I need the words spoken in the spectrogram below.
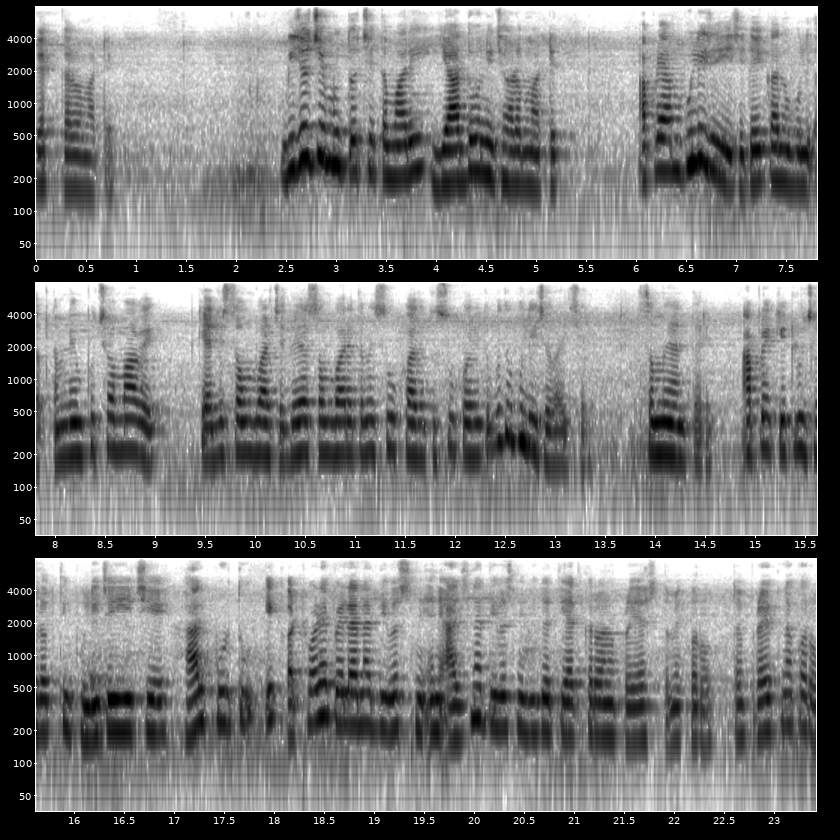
વ્યક્ત કરવા માટે. બીજો જે મુદ્દો છે, તમારી યાદોને જાળવવા માટે. આપણે આમ ભૂલી જઈએ છીએ, ગઈકાલનું ભૂલી તમને એમ પૂછવામાં આવે કે આજે સોમવાર છે, ગયા સોમવારે તમે શું ખાધું હતું, શું કર્યું હતું, બધું ભૂલી જવાય છે સમયાંતરે. આપણે કેટલું ઝડપથી ભૂલી જઈએ છીએ. હાલ પૂરતું એક અઠવાડિયા પહેલાંના દિવસની અને આજના દિવસની વિગત યાદ કરવાનો પ્રયાસ તમે કરો. તમે પ્રયત્ન કરો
